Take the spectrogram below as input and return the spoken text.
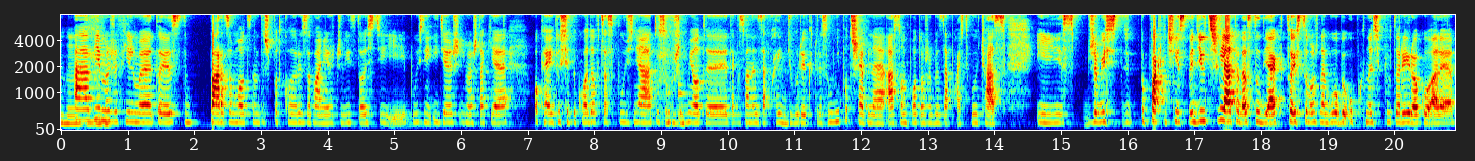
Mhm. A wiemy, że filmy to jest bardzo mocne też podkoloryzowanie rzeczywistości i później idziesz i masz takie okej, okay, tu się wykładowca spóźnia, tu są przedmioty, tak zwane zapchaj dziury, które są niepotrzebne, a są po to, żeby zapchać Twój czas i żebyś faktycznie spędził 3 lata na studiach, coś, co można byłoby upchnąć w półtorej roku, ale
